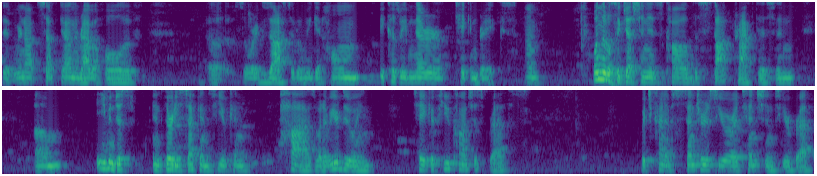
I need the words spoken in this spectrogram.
that we're not sucked down the rabbit hole of, uh, so we're exhausted when we get home because we've never taken breaks. Um, one little suggestion is called the stop practice. And um, even just in 30 seconds, you can pause whatever you're doing, take a few conscious breaths, which kind of centers your attention to your breath.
